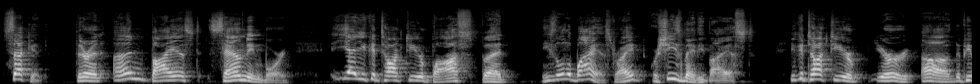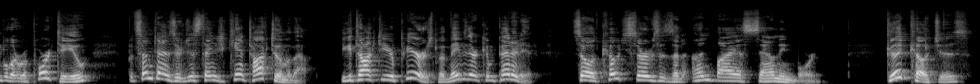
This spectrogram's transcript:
Second, they're an unbiased sounding board. Yeah, you could talk to your boss, but he's a little biased, right? Or she's maybe biased. You could talk to your your uh, the people that report to you, but sometimes they're just things you can't talk to them about. You could talk to your peers, but maybe they're competitive. So a coach serves as an unbiased sounding board. Good coaches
